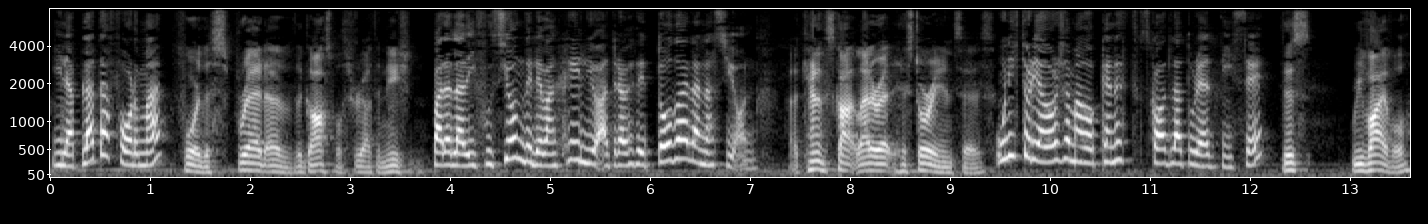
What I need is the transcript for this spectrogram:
y la plataforma for the spread of the gospel throughout the nation. para la difusión del Evangelio a través de toda la nación. Uh, Kenneth Scott, Latourette historian, says Un historiador llamado Kenneth Scott Latourette dice this revival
